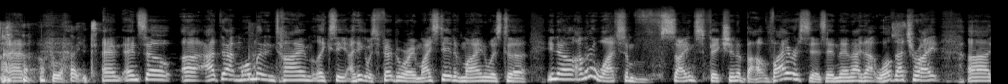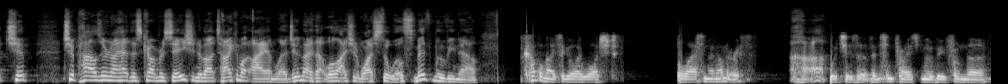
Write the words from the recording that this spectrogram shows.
And, Right. and and so uh, at that moment in time, like see, I think it was February. My state of mind was to, you know, I'm going to watch some science fiction about viruses. And then I thought, well, that's right. Uh, Chip Chip Hauser and I had this conversation about talking about I Am Legend. I thought, well, I should watch the Will Smith movie now. a couple nights ago, I watched The Last Man on Earth, Uh huh. which is a Vincent Price movie from the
